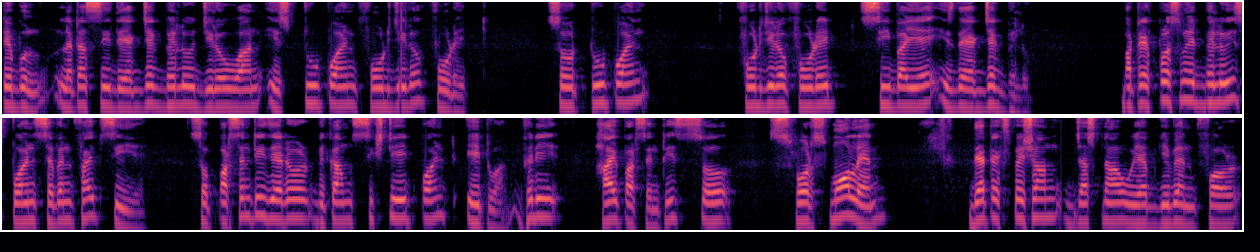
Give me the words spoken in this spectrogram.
table let us see the exact value 01 is 2.4048 so 2.4048 c by a is the exact value. But approximate value is 0.75 ca so percentage error becomes 68.81 very high percentage. So for small n that expression just now we have given for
